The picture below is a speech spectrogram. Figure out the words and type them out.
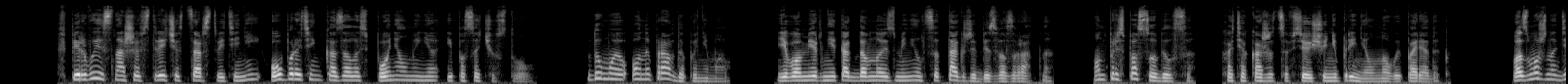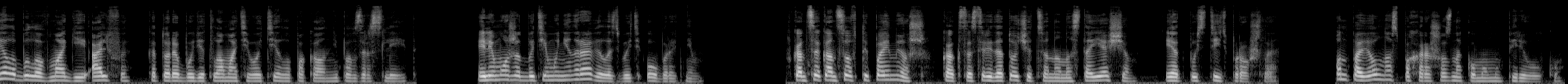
Впервые с нашей встречи в Царстве Теней оборотень, казалось, понял меня и посочувствовал. Думаю, он и правда понимал. Его мир не так давно изменился так же безвозвратно. Он приспособился, хотя, кажется, все еще не принял новый порядок. Возможно, дело было в магии Альфы, которая будет ломать его тело, пока он не повзрослеет. Или, может быть, ему не нравилось быть оборотнем. В конце концов, ты поймешь, как сосредоточиться на настоящем и отпустить прошлое. Он повел нас по хорошо знакомому переулку.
